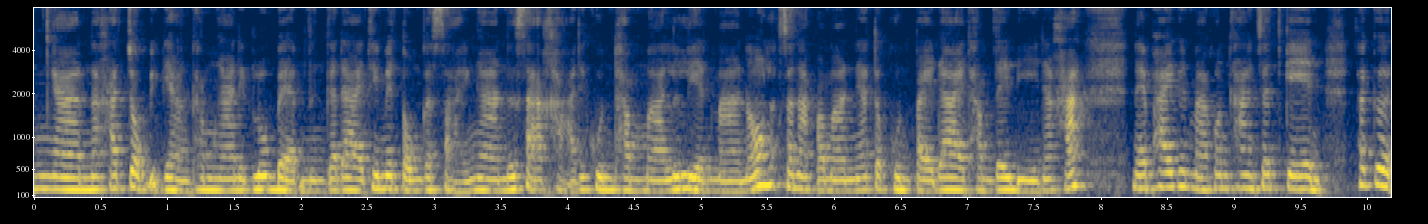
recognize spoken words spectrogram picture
ำงานนะคะ จบอีกอย่างทำงานอีกรูปแบบหนึ่งก็ได้ ที่ไม่ตรงกับสายงานหรือสาขาที่คุณทำมาหรือเรียนมาเนาะลักษณะประมาณนี้แต่คุณไปได้ทำได้ดีนะคะ ในไพ่ขึ้นมาค่อนข้างชัดเจนถ้าเกิด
